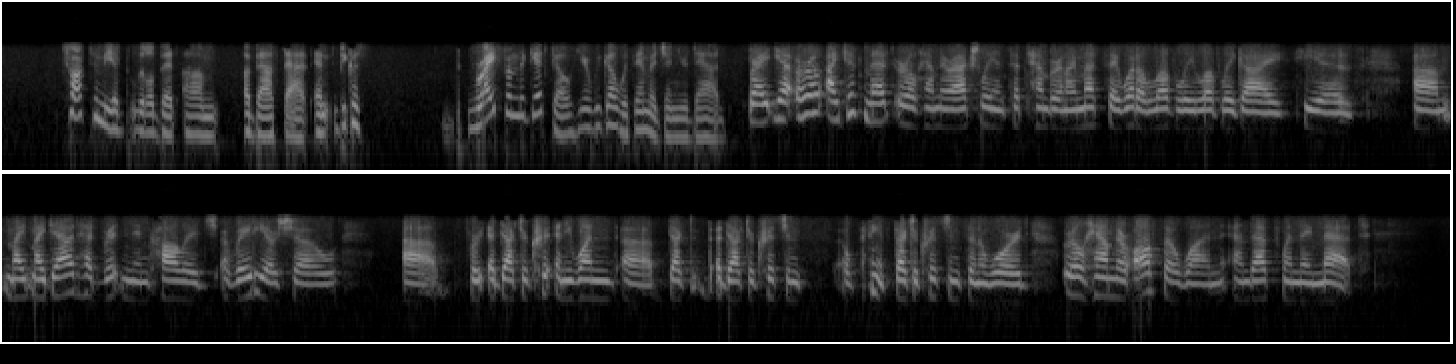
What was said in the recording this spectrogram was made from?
talk to me a little bit um, about that, and because right from the get go, here we go with Image and your dad. Right. Yeah. Earl. I just met Earl Hamner actually in September, and I must say, what a lovely, lovely guy he is. Um, my my dad had written in college a radio show uh, for a Dr. Chri- and he won uh, Dr. a Dr. Christian. Oh, I think it's Dr. Christensen Award. Earl Hamner also won, and that's when they met.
